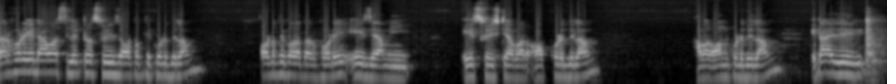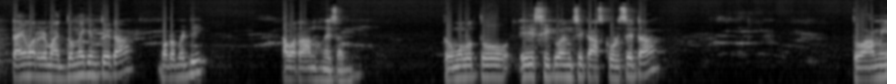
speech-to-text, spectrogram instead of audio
তারপরে এটা আবার সিলেক্টর সুইচ অটোতে করে দিলাম। অটোতে করা তারপরে এই যে আমি এই সুইচটি আবার অফ করে দিলাম। আবার অন করে দিলাম। এটা এই যে টাইমারের মাধ্যমে কিন্তু এটা অটোমেটিক আবার রান হয়ে যাবে। তো মূলত এই সিকোয়েন্সে কাজ করছে এটা। তো আমি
